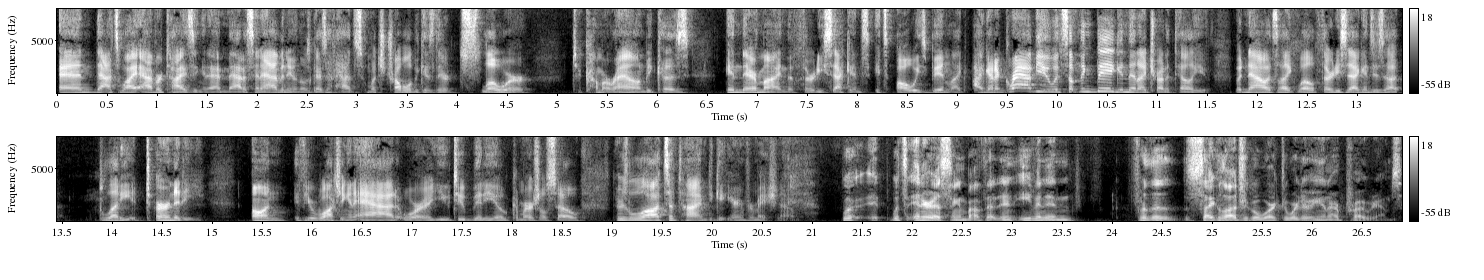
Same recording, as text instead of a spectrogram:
and that's why advertising and Madison Avenue and those guys have had so much trouble because they're slower to come around because in their mind, the 30 seconds, it's always been like, I gotta grab you with something big and then I try to tell you. But now it's like, well, 30 seconds is a bloody eternity on if you're watching an ad or a YouTube video commercial. So there's lots of time to get your information out. Well, it, what's interesting about that, and even in for the psychological work that we're doing in our programs,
